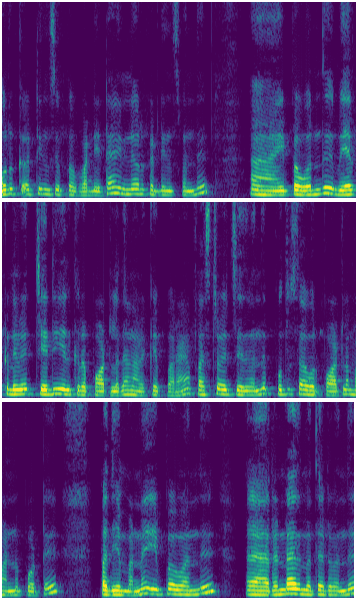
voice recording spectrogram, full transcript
ஒரு கட்டிங்ஸ் இப்போ பண்ணிட்டேன். இன்னொரு கட்டிங்ஸ் வந்து இப்போ வந்து ஏற்கனவே செடி இருக்கிற பாட்டில் தான் நான் வைக்க போகிறேன் ஃபஸ்ட்டு வச்சது வந்து புதுசாக ஒரு பாட்டில் மண் போட்டு பதியம் பண்ணேன். இப்போ வந்து ரெண்டாவது மெத்தட் வந்து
